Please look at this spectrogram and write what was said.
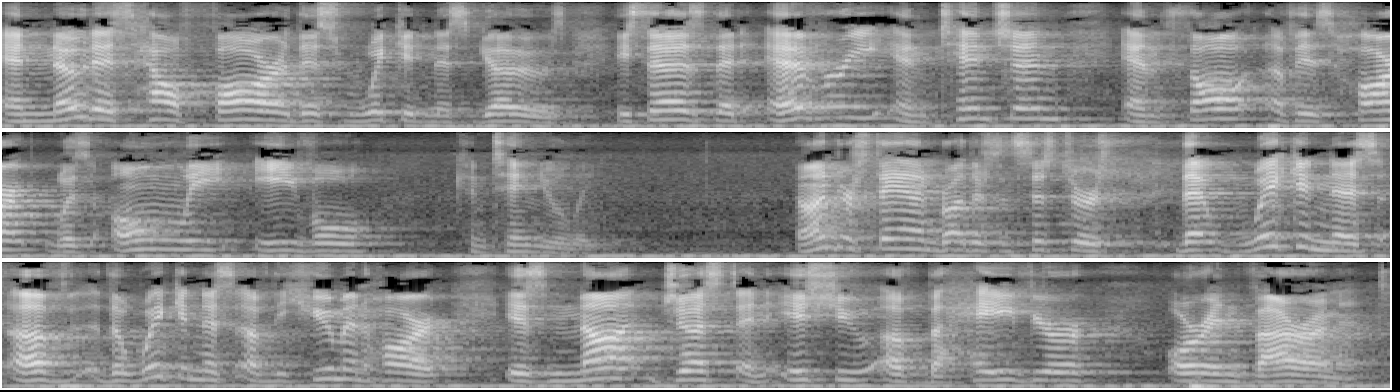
And notice how far this wickedness goes. He says that every intention and thought of his heart was only evil continually. Now understand, brothers and sisters, that wickedness of the wickedness of the human heart is not just an issue of behavior or environment.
